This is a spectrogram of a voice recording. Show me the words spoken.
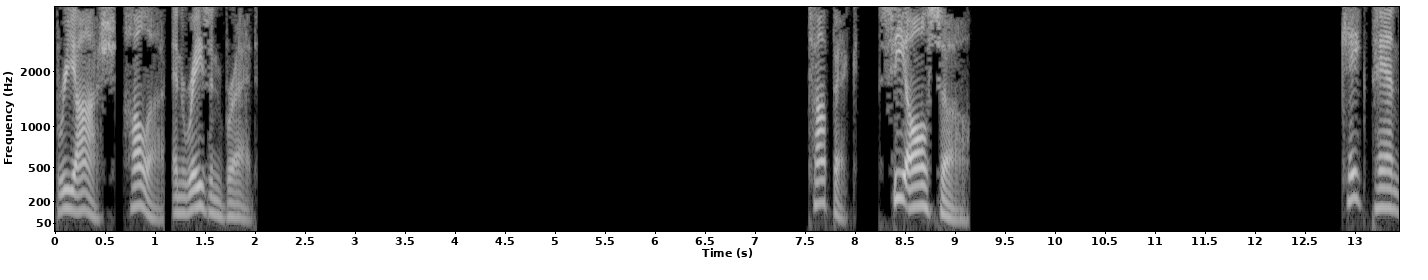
brioche, challah, and raisin bread. See also. Cake pan.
